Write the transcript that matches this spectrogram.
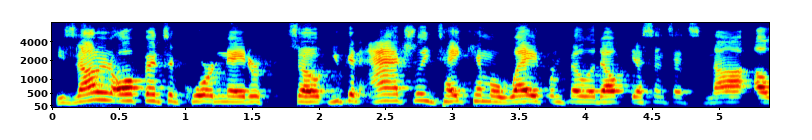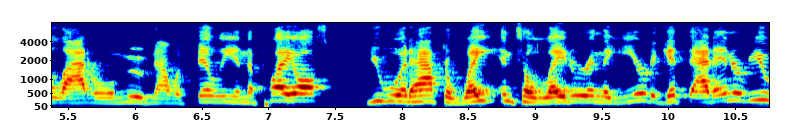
He's not an offensive coordinator. So you can actually take him away from Philadelphia since it's not a lateral move. Now, with Philly in the playoffs, you would have to wait until later in the year to get that interview.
